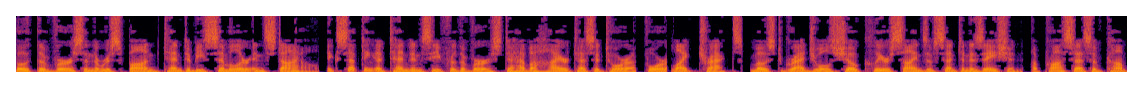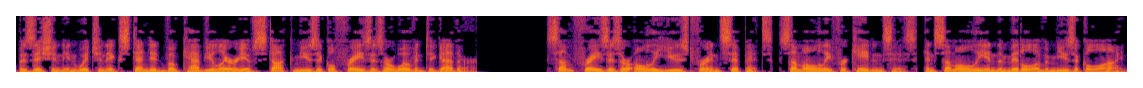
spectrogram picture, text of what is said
Both the verse and the respond tend to be similar in style, excepting a tendency for the verse to have a higher tessitura. For like tracts, most graduals show clear signs of centonization, a process of composition in which an extended vocabulary of stock musical phrases are woven together. Some phrases are only used for incipits, some only for cadences, and some only in the middle of a musical line.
